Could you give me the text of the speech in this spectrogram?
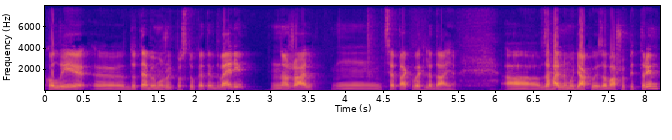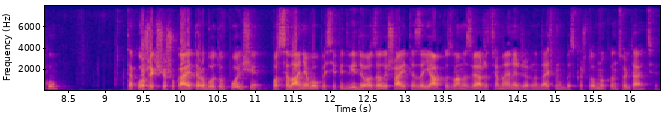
коли до тебе можуть постукати в двері. На жаль, це так виглядає. В загальному дякую за вашу підтримку. Також, якщо шукаєте роботу в Польщі, посилання в описі під відео, залишайте заявку, з вами зв'яжеться менеджер, надасть вам безкоштовну консультацію.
